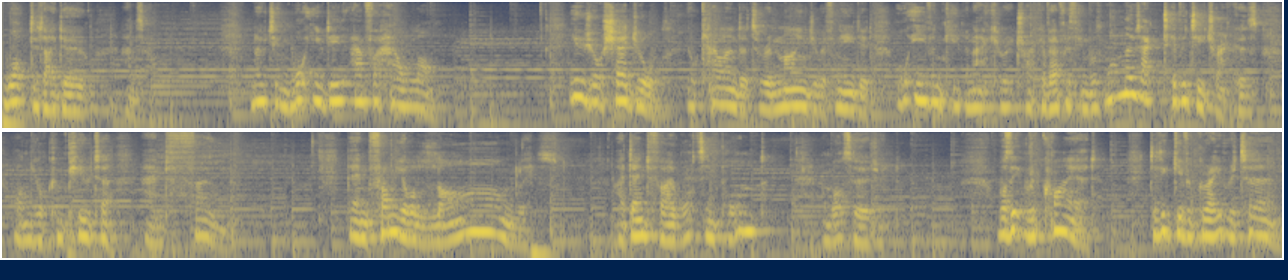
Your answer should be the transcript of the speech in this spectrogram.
what did I do, and so on. Noting what you did and for how long. Use your schedule, your calendar to remind you if needed, or even keep an accurate track of everything with one of those activity trackers on your computer and phone. Then, from your long list, identify what's important and what's urgent. Was it required did it give a great return?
